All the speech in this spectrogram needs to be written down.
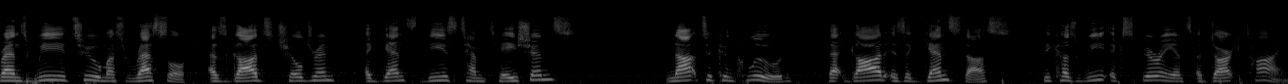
Friends, we too must wrestle as God's children against these temptations, not to conclude that God is against us because we experience a dark time.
